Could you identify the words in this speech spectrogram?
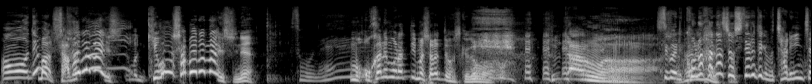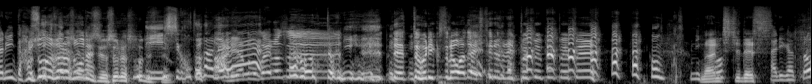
あーでも、まあ喋らないし、基本喋らないしね。そうね。もうお金もらって今喋ってますけど、普段は。すごいね。この話をしてる時もチャリンチャリンって入ってるそれはそうですよ。それはそうですよ。いい仕事だねありがとうございます。本当にネットフリックスの話題してるのに、プププププ。本当に。南父ですあ。りがとう。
